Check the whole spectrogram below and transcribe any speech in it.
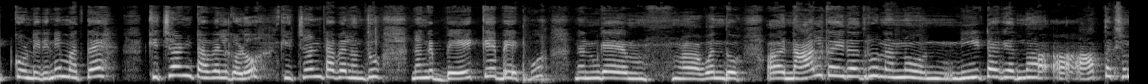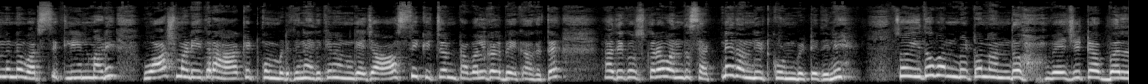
ಇಟ್ಕೊಂಡಿದ್ದೀನಿ. ಮತ್ತೆ ಕಿಚನ್ ಟವೆಲ್ಗಳು ಕಿಚನ್ ಟವೆಲ್ ಅಂತೂ ನನಗೆ ಬೇಕೇ ಬೇಕು. ನನಗೆ ಒಂದು ನಾಲ್ಕೈದಾದರೂ ನಾನು ನೀಟಾಗಿ ಅದನ್ನ ಆದ ತಕ್ಷಣನೇ ಒರೆಸಿ ಕ್ಲೀನ್ ಮಾಡಿ ವಾಶ್ ಮಾಡಿ ಈ ಥರ ಹಾಕಿಟ್ಕೊಂಡ್ಬಿಡ್ತೀನಿ. ಅದಕ್ಕೆ ನನಗೆ ಜಾಸ್ತಿ ಕಿಚನ್ ಟವೆಲ್ಗಳು ಬೇಕಾಗುತ್ತೆ. ಅದಕ್ಕೋಸ್ಕರ ಒಂದು ಸೆಟ್ನೇ ತಂದು ಇಟ್ಕೊಂಡ್ಬಿಟ್ಟಿದ್ದೀನಿ ಸೊ ಇದು ಬಂದ್ಬಿಟ್ಟು ನಂದು ವೆಜಿಟೇಬಲ್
